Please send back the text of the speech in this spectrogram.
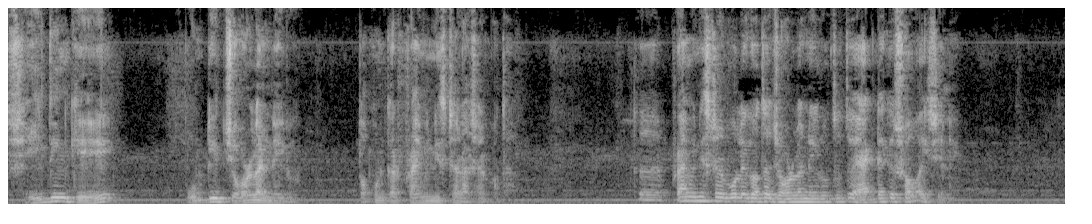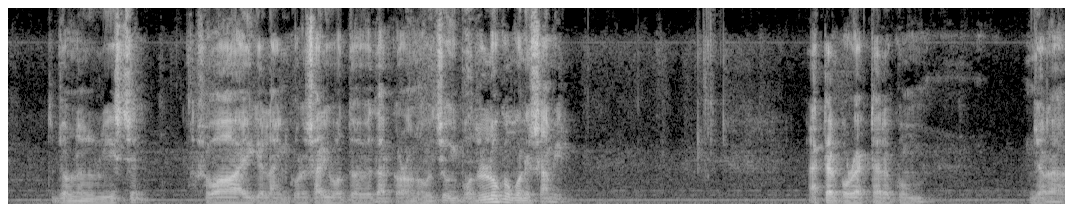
সেই দিনকে পণ্ডিত জওয়াহরলাল নেহরু, তখনকার প্রাইম মিনিস্টার আসার কথা। তো প্রাইম মিনিস্টার বলে কথা জওয়াহরলাল নেহরু তো তো এক ডেকে সবাই চেনে। তো জওয়াহরলাল নেহরু এসছেন। সবাইকে লাইন করে সারিবদ্ধভাবে দাঁড় করানো হয়েছে। ওই ভদ্রলোক ওখানে সামিল। একটার পর একটা এরকম যারা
